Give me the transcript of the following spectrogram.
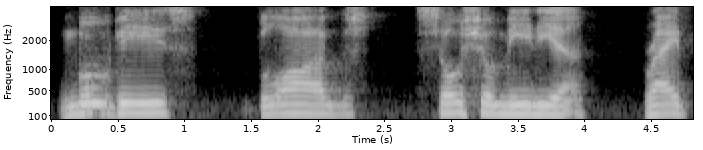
movies, blogs, social media, right?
